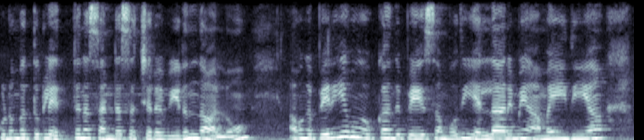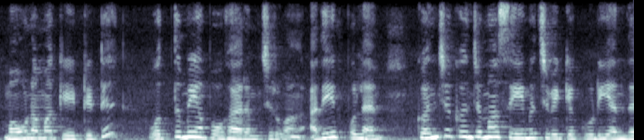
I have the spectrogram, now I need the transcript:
குடும்பத்துக்குள்ளே எத்தனை சண்டை சச்சரவு இருந்தாலும் அவங்க பெரியவங்க உட்காந்து பேசும்போது எல்லாருமே அமைதியாக மௌனமாக கேட்டுட்டு ஒத்துமையாக போக ஆரம்பிச்சிருவாங்க. அதே போல் கொஞ்சம் கொஞ்சமாக சேமித்து வைக்கக்கூடிய அந்த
